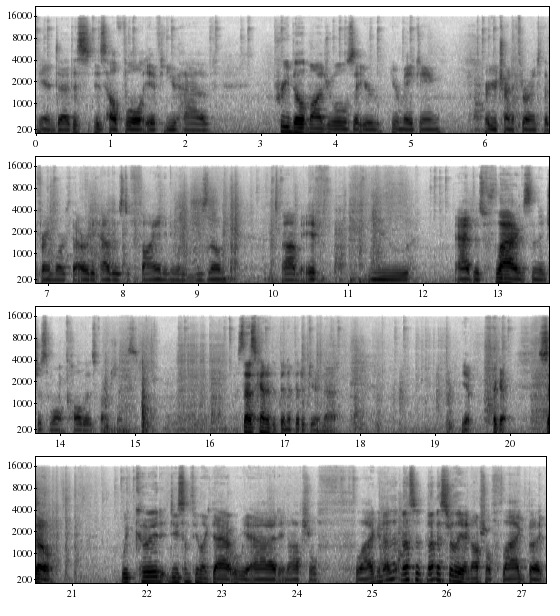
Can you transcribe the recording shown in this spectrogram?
And uh, this is helpful if you have pre-built modules that you're you're making or you're trying to throw into the framework that already have those defined and you want to use them. Um, if you add those flags, then it just won't call those functions. So that's kind of the benefit of doing that. Yep. Okay. So we could do something like that where we add an optional flag, not, not, not necessarily an optional flag, but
